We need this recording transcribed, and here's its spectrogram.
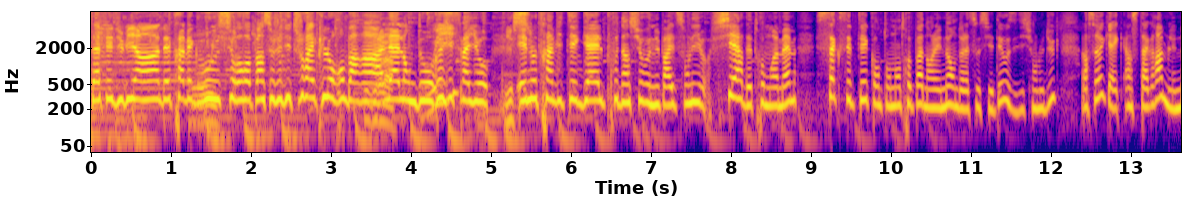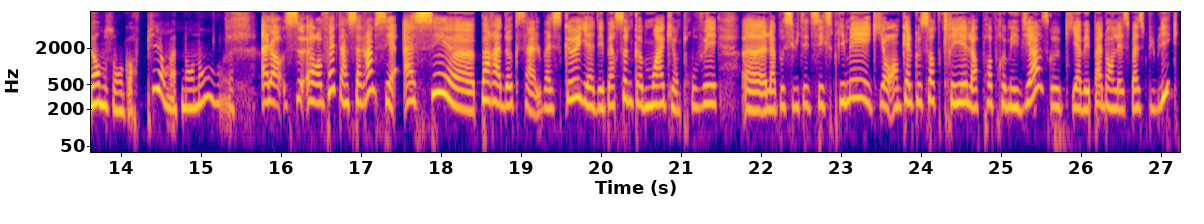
Ça fait du bien d'être avec vous sur Europe 1 ce jeudi, toujours avec Laurent Barra, Toujours là. Léa Lando, Oui. Régis Maillot Yes. et notre invité Gaël Prudencio, venu parler de son livre Fier d'être moi-même, s'accepter quand on n'entre pas dans les normes de la société aux éditions Le Duc. Alors c'est vrai qu'avec Instagram, les normes sont encore pires maintenant, non? Alors, en fait, Instagram, c'est assez euh, paradoxal parce qu'il y a des personnes comme moi qui ont trouvé euh, la possibilité de s'exprimer et qui ont en quelque sorte créé leurs propres médias, ce qu'il n'y avait pas dans l'espace public.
